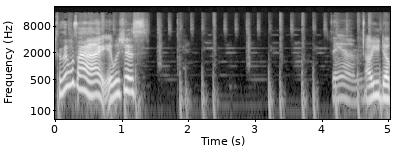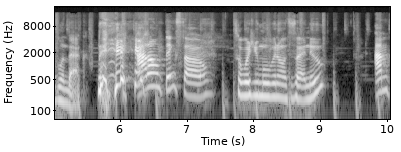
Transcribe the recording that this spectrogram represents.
Because it was alright. It was just Damn. Are you doubling back? I don't think so. so was you moving on to something new? I'm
